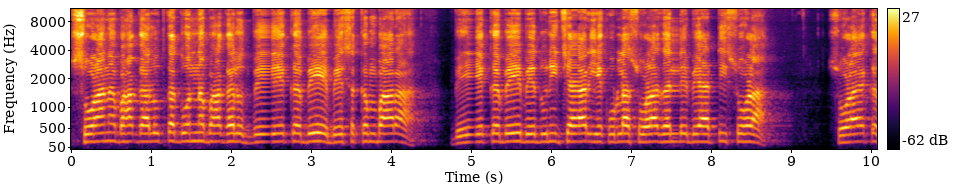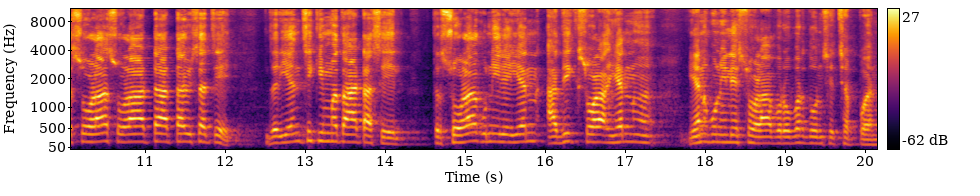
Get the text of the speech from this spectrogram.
सोळानं भाग घालूत का दोननं भाग घालूत? बे एक बे बे बारा. बे एक बे बे दुनी चार एक उरला सोळा झाले बे आठी सोळा. सोळा एक सोळा सोळा आठ अठ्ठावीसाचे. जर यांची किंमत आठ असेल तर सोळा गुणिले एन अधिक सोळा एन एन गुणिले सोळा बरोबर दोनशे छप्पन.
